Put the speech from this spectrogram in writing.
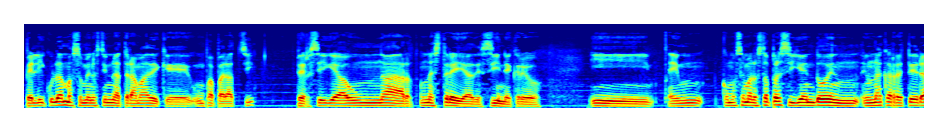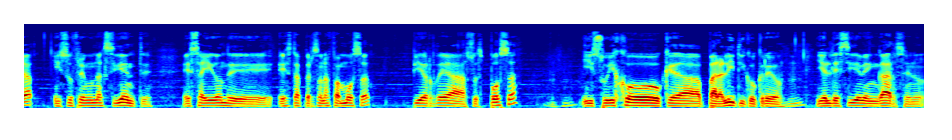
película más o menos tiene una trama de que un paparazzi persigue a una, una estrella de cine, creo. Y, en un- ¿cómo se llama? Lo está persiguiendo en, en una carretera y sufre un accidente. Es ahí donde esta persona famosa pierde a su esposa y su hijo queda paralítico, creo. Y él decide vengarse, ¿no?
